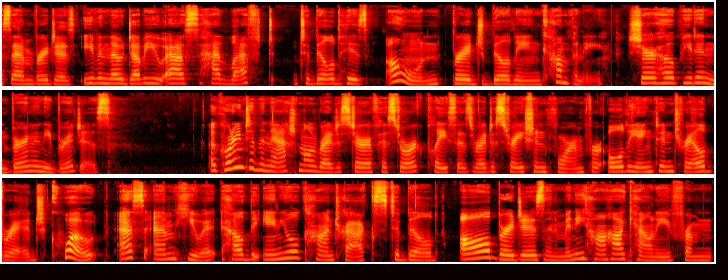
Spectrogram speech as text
SM bridges, even though WS had left to build his own bridge building company. Sure hope he didn't burn any bridges. According to the National Register of Historic Places registration form for Old Yankton Trail Bridge, quote, S.M. Hewitt held the annual contracts to build all bridges in Minnehaha County from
